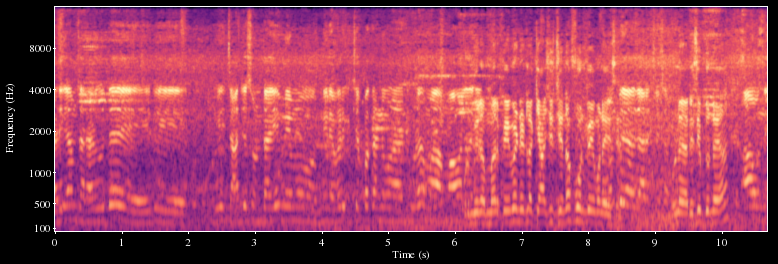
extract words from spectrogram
అడిగాం సార్. అడిగితే ఇది ఇవి ఛార్జెస్ ఉంటాయి. మేము మీరు ఎవరికి చెప్పకండి అని కూడా మా మా వాళ్ళు మీరు మరి పేమెంట్ ఎట్లా? క్యాష్ ఇచ్చినా ఫోన్ పే ఏమైనా చేసారా ఉన్నాయా? రిసిప్ట్ ఉన్నాయా? ఉంది.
